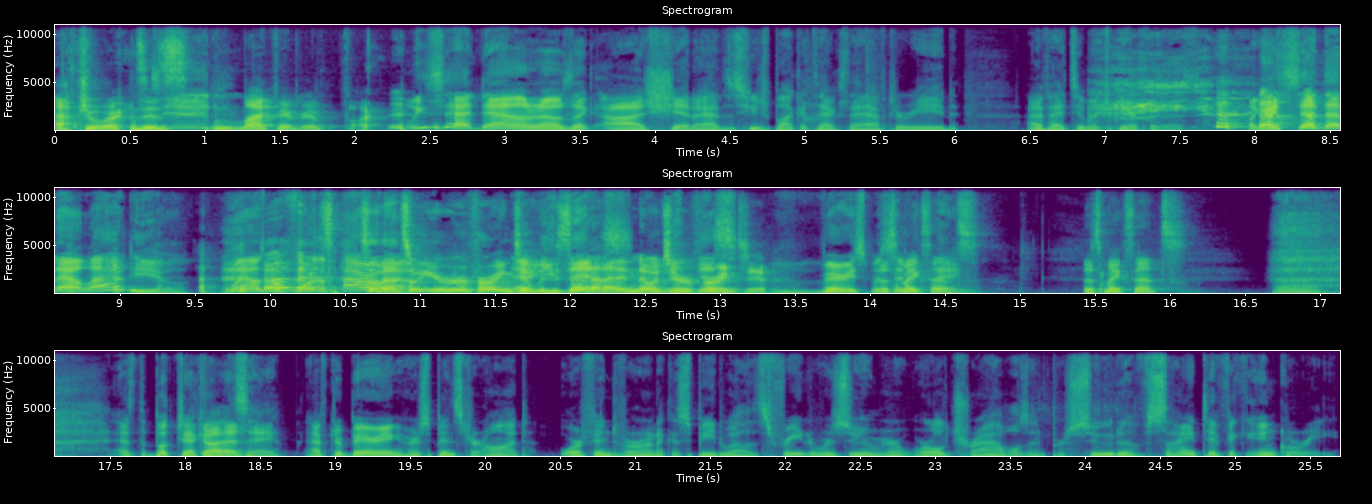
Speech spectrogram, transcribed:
afterwards. It's my favorite part. we sat down and I was like, ah, shit, I have this huge block of text I have to read. I've had too much beer for this. like I said that out loud to you. Well, before the power. so that's what you're referring to. Was You said that. I didn't know what you were was referring to. Very specific This makes thing. sense. This makes sense. As the book jacket would say, after burying her spinster aunt, orphaned Veronica Speedwell is free to resume her world travels in pursuit of scientific inquiry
